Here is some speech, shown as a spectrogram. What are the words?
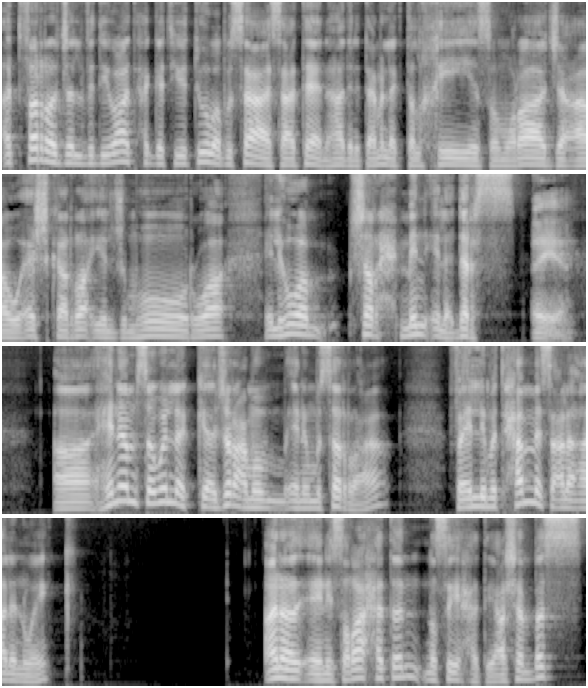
أتفرج الفيديوهات حقت يوتيوب أبو ساعة ساعتين. هذه اللي تعمل لك تلخيص ومراجعة وإيش كان رأي الجمهور واللي هو شرح من إلى درس. أيوه. آه هنا مسوي لك جرعة يعني مسرعة. فاللي متحمس على Alan Wake أنا يعني صراحة نصيحتي عشان بس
